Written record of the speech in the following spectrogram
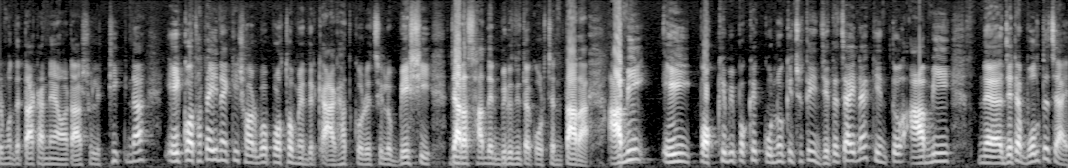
এটার মধ্যে টাকা নেওয়াটা আসলে ঠিক না। এই কথাটাই নাকি সর্বপ্রথম এদেরকে আঘাত করেছিল বেশি যারা সাদের বিরোধিতা করছেন তারা। আমি এই পক্ষে বিপক্ষে কোনো কিছুতেই যেতে চাই না, কিন্তু আমি যেটা বলতে চাই,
